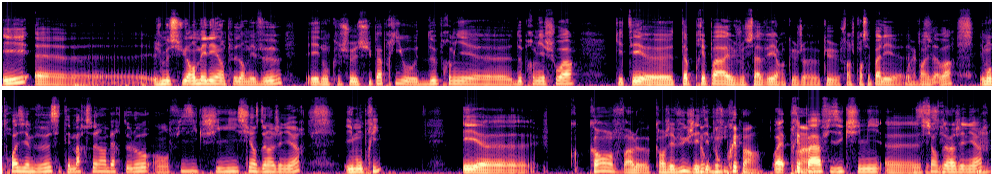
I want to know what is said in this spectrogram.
Et je me suis emmêlé un peu dans mes vœux et donc je suis pas pris aux deux premiers, deux premiers choix qui étaient top prépa et je savais hein, que je que enfin je pensais pas les, Ouais, pas les avoir. Et mon troisième vœu c'était Marcelin Berthelot en physique, chimie, sciences de l'ingénieur et ils m'ont pris. Et euh, quand, enfin, le, quand j'ai vu que j'ai été Donc, donc pris, prépa. hein. ouais, prépa, Ouais. physique, chimie, euh, sciences de l'ingénieur, Mhm.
